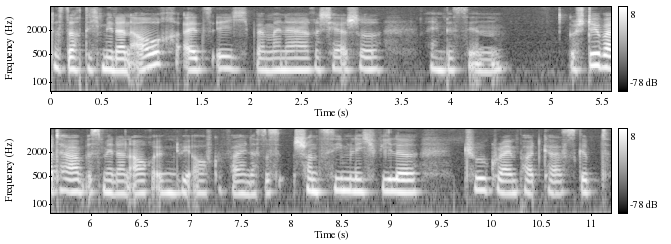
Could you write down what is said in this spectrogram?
Das dachte ich mir dann auch, als ich bei meiner Recherche ein bisschen gestöbert habe, ist mir dann auch irgendwie aufgefallen, dass es schon ziemlich viele True Crime Podcasts gibt,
